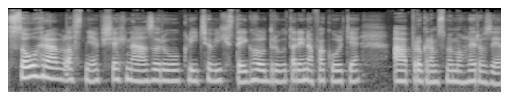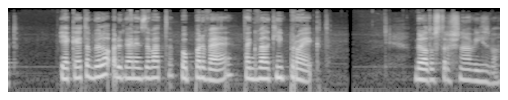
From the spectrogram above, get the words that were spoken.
souhra vlastně všech názorů klíčových stakeholderů tady na fakultě a program jsme mohli rozjet. Jaké to bylo organizovat poprvé tak velký projekt? Byla to strašná výzva.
